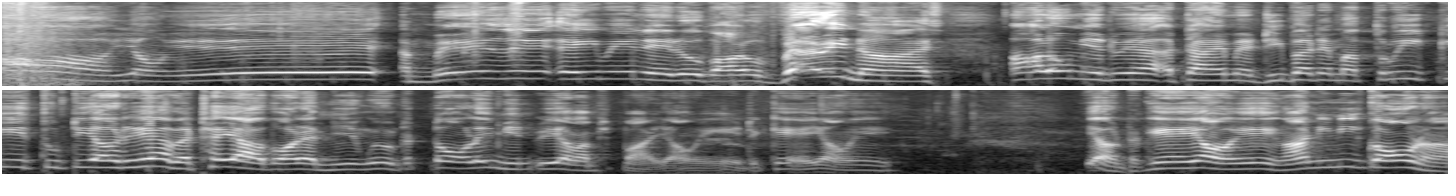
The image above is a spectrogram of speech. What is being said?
အာရောင်ရေ amazing aiming နေတို့ဘာလို့ very nice အားလုံးမြင်တွေ့ရအတိုင်းပဲဒီဘက်ထဲမှာ 3k သူတယောက်တည်းကပဲထက်ရသွားတဲ့မြင်ကွင်းကိုတော်တော်လေးမြင်တွေ့ရမှာဖြစ်ပါရောင်ရေတကယ်ရောင်ရေ ရောင်တကယ်ရောင်ရေငါနီးနီးကောင်းတာ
